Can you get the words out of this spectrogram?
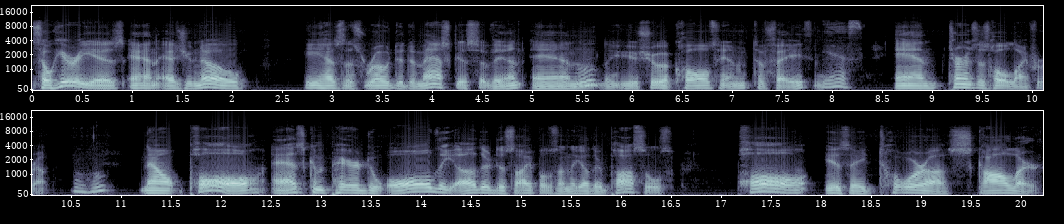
So here he is, and as you know, he has this road to Damascus event, and the Yeshua calls him to faith Yes. and turns his whole life around. Hmm Now, Paul, as compared to all the other disciples and the other apostles, Paul is a Torah scholar.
